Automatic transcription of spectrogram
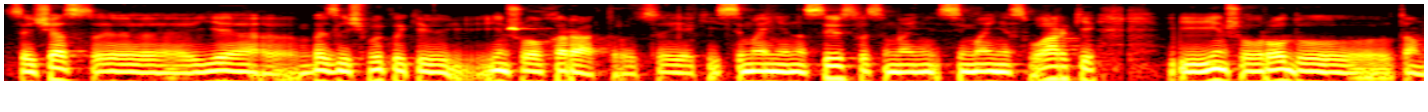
в цей час е, є безліч викликів іншого характеру. Це якісь сімейні насильства, сімейні, сімейні сварки і іншого роду там.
